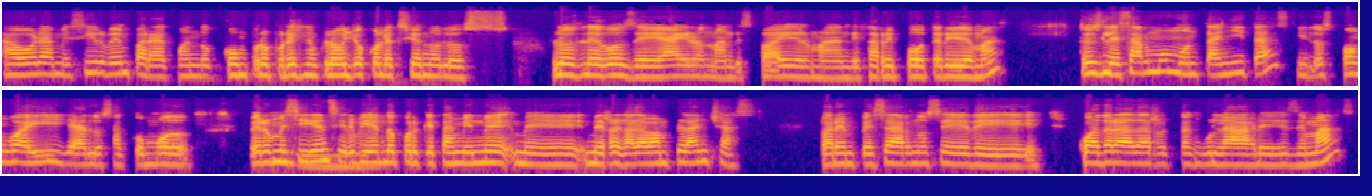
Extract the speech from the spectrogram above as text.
ahora me sirven para cuando compro, por ejemplo, yo colecciono los, los Legos de Iron Man, de Spider-Man, de Harry Potter y demás. Entonces les armo montañitas y los pongo ahí y ya los acomodo. Pero me siguen Mm. sirviendo porque también me, me, me regalaban planchas para empezar, no sé, de cuadradas, rectangulares, demás.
